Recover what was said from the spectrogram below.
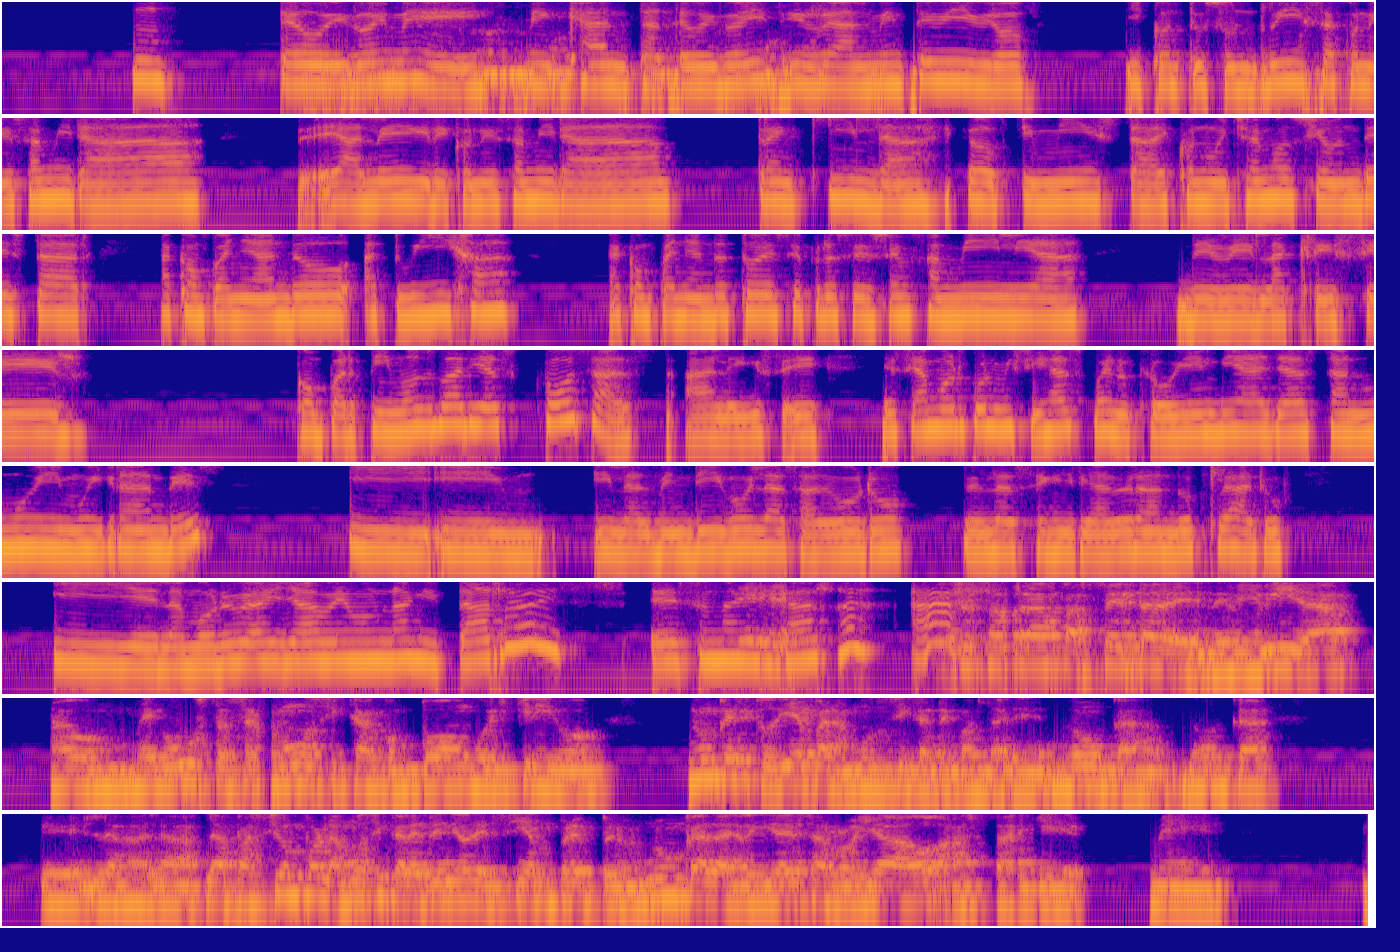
Te oigo y me, me encanta, te oigo y, realmente vibro y con tu sonrisa, con esa mirada eh, alegre, con esa mirada tranquila, optimista y con mucha emoción de estar acompañando a tu hija, acompañando todo ese proceso en familia, de verla crecer. Compartimos varias cosas, Alex. Eh, ese amor por mis hijas, bueno, que hoy en día ya están muy, muy grandes y, y, las bendigo y las adoro, las seguiré adorando, claro. Y el amor, ella ve una guitarra, es, es una guitarra. Ah. Esa es otra faceta de, de mi vida. Hago, me gusta hacer música, compongo, escribo. Nunca estudié para música, te contaré, nunca, nunca. Eh, la, la, la, pasión por la música la he tenido de siempre, pero nunca la había desarrollado hasta que me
